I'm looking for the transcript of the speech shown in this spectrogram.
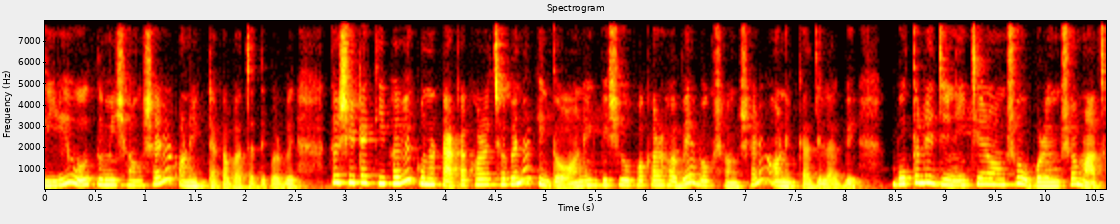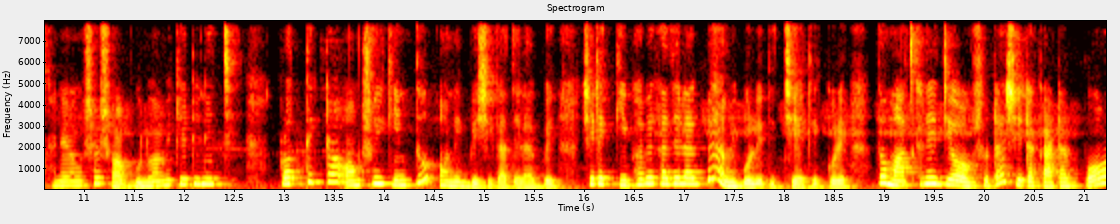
দিয়েও তুমি সংসারে অনেক টাকা বাঁচাতে পারবে। তো সেটা কীভাবে? কোনো টাকা খরচ হবে না, কিন্তু অনেক বেশি উপকার হবে এবং সংসারে অনেক কাজে লাগবে। বোতলের যে নিচের অংশ, উপরের অংশ, মাঝখানের অংশ, সবগুলো আমি কেটে নিচ্ছি। প্রত্যেকটা অংশই কিন্তু অনেক বেশি কাজে লাগবে। সেটা কীভাবে কাজে লাগবে আমি বলে দিচ্ছি এক এক করে। তো মাঝখানের যে অংশটা, সেটা কাটার পর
